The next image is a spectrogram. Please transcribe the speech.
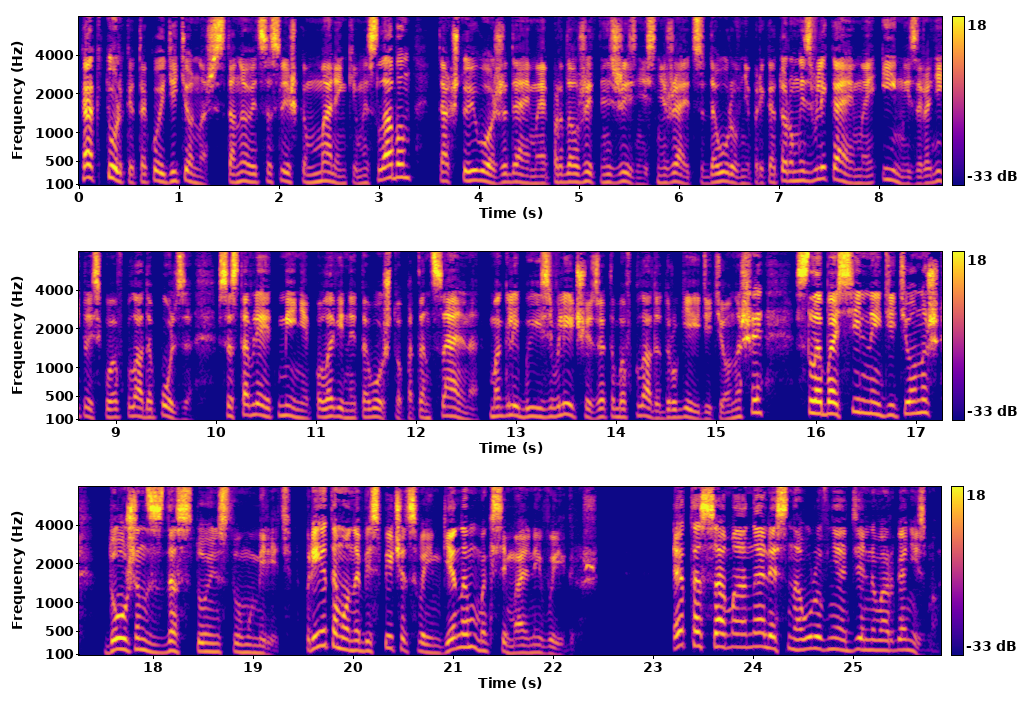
Как только такой детеныш становится слишком маленьким и слабым, так что его ожидаемая продолжительность жизни снижается до уровня, при котором извлекаемая им из родительского вклада польза составляет менее половины того, что потенциально могли бы извлечь из этого вклада другие детеныши, слабосильный детеныш должен с достоинством умереть. При этом он обеспечит своим генам максимальный выигрыш. Это самоанализ на уровне отдельного организма.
